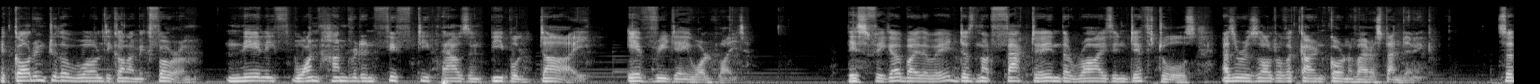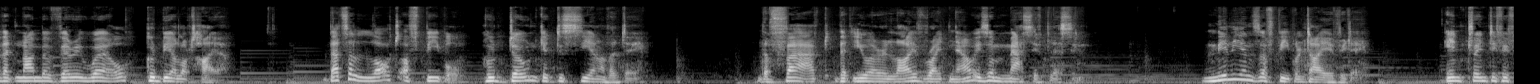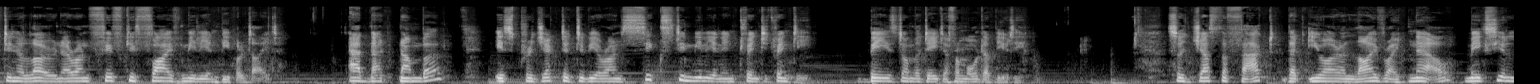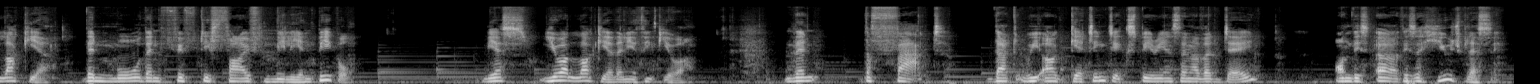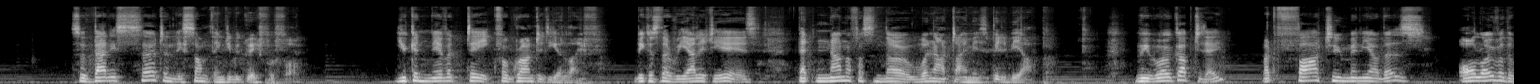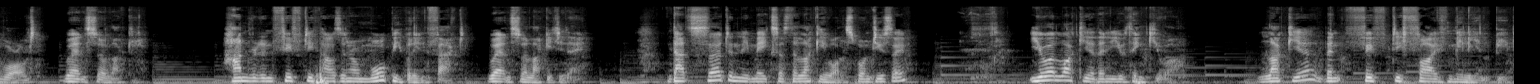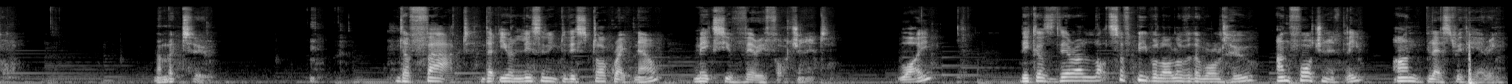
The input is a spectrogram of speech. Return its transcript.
According to the World Economic Forum, nearly 150,000 people die every day worldwide. This figure, by the way, does not factor in the rise in death tolls as a result of the current coronavirus pandemic. So that number very well could be a lot higher. That's a lot of people who don't get to see another day. The fact that you are alive right now is a massive blessing. Millions of people die every day. In 2015 alone, around 55 million people died. And that number is projected to be around 60 million in 2020, based on the data from OWD. So just the fact that you are alive right now makes you luckier than more than 55 million people. Yes, you are luckier than you think you are then the fact that we are getting to experience another day on this earth is a huge blessing. So that is certainly something to be grateful for. You can never take for granted your life, because the reality is that none of us know when our time is will be up. We woke up today, but far too many others all over the world weren't so lucky. 150,000 or more people, in fact, weren't so lucky today. That certainly makes us the lucky ones, won't you say? You are luckier than you think you are. Luckier than 55 million people. Number two. The fact that you're listening to this talk right now makes you very fortunate. Why? Because there are lots of people all over the world who, unfortunately, aren't blessed with hearing.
